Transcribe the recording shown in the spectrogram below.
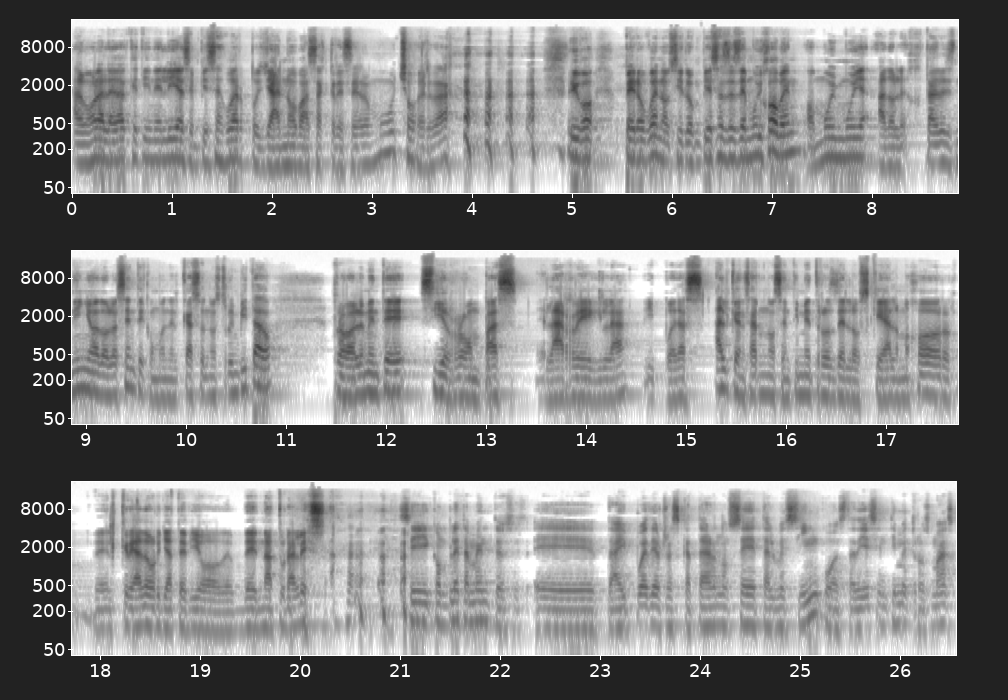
a lo mejor a la edad que tiene Elías empieza a jugar, pues ya no vas a crecer mucho, ¿verdad? Digo, pero bueno, si lo empiezas desde muy joven o muy, muy, tal vez niño, adolescente, como en el caso de nuestro invitado, probablemente si rompas la regla y puedas alcanzar unos centímetros de los que a lo mejor el creador ya te dio de, naturaleza. Sí, completamente. Eh, ahí puedes rescatar, no sé, tal vez 5 hasta 10 centímetros más,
